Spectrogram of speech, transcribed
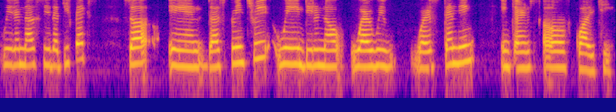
we did not see the defects. So in the sprint three, we didn't know where we were standing in terms of quality.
